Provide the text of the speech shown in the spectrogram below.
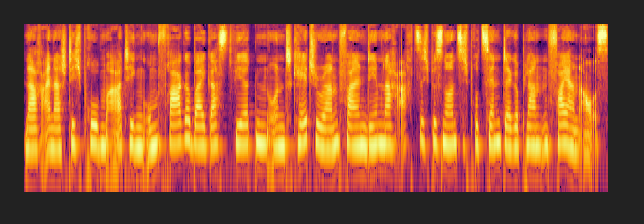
Nach einer stichprobenartigen Umfrage bei Gastwirten und Caterern fallen demnach 80 bis 90 Prozent der geplanten Feiern aus.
